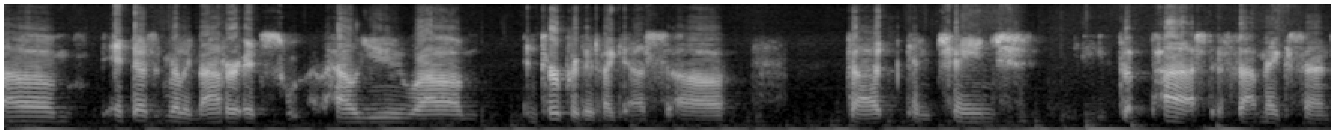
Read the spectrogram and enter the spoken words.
um, it doesn't really matter. It's how you um, interpret it, I guess, uh, that can change the past, if that makes sense.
